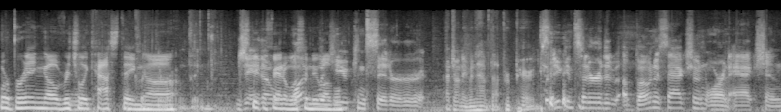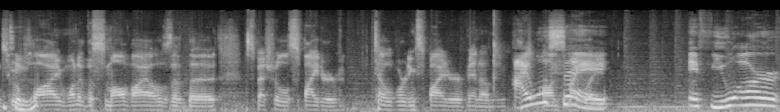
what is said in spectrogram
or bring bringing uh, ritually casting. clicked the Uh, wrong thing. Super Jada, fan of us what a new would level. you consider? I don't even have that prepared. Would you consider it a bonus action or an action to Two. apply one of the small vials of the special spider, teleporting spider venom? I will say, if you are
